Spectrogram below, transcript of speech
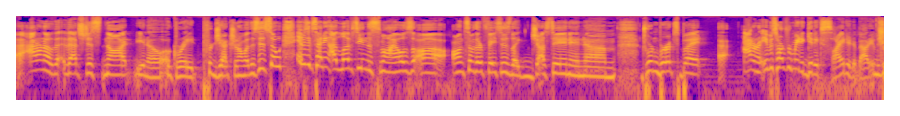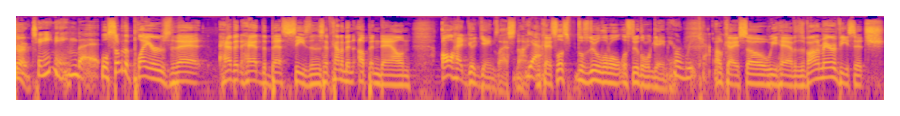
i don't know that, that's just not you know a great projection on what this is so it was exciting i love seeing the smiles uh, on some of their faces like justin and um, jordan burks but uh, I don't know. It was hard for me to get excited about it. It was Sure. entertaining, but Well, some of the players that haven't had the best seasons have kind of been up and down. All had good games last night. Yeah. Okay, so let's let's do a little let's do a little game here. Little recap. Okay, so we have Zvonimir Maravisic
